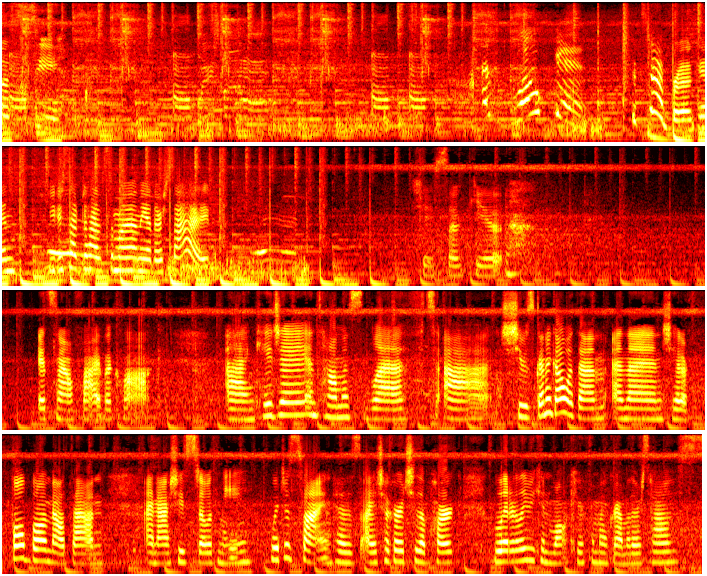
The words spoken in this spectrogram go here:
Let's see. It's broken. It's not broken. You just have to have someone on the other side. She's so cute. It's now five o'clock. And KJ and Thomas left. Uh, she was gonna go with them and then she had a full blown meltdown and now she's still with me, which is fine because I took her to the park. Literally, we can walk here from my grandmother's house.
